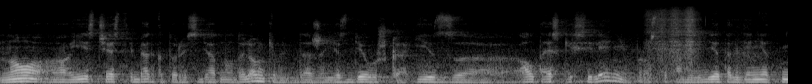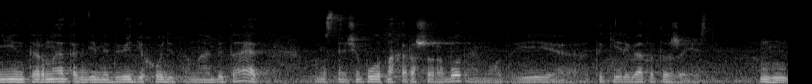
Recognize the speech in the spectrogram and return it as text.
Но э, есть часть ребят, которые сидят на удаленке, даже есть девушка из э, алтайских селений, просто там где-то, где нет ни интернета, где медведи ходят, она обитает. Мы с ней очень плотно, хорошо работаем, вот, и э, такие ребята тоже есть. Мгм.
